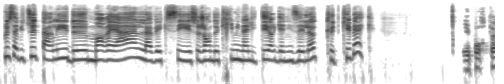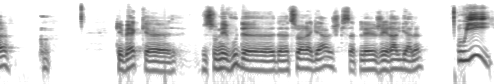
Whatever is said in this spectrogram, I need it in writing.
plus habitué de parler de Montréal avec ces, ce genre de criminalité organisée-là que de Québec. Et pourtant, Québec, euh, vous souvenez-vous d'un tueur à gages qui s'appelait Gérald Galland? Oui.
